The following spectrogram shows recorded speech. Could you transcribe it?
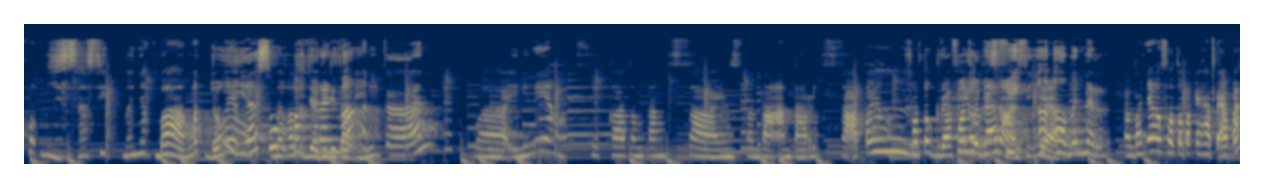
Kok bisa sih? Banyak banget dong yang iya, bakal sumpah terjadi di tahun banget ini. kan? Wah, ini nih yang suka tentang sains, tentang antariksa atau yang Hmm, fotografi, juga bisa sih? Iya. Ah, ah, bener. Contohnya foto pakai HP apa?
